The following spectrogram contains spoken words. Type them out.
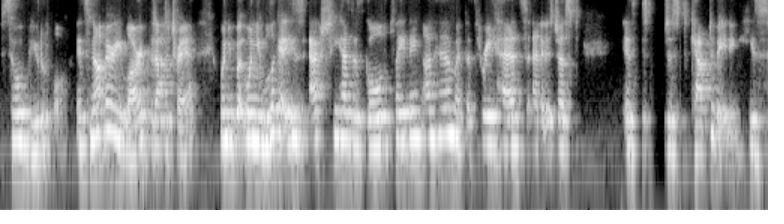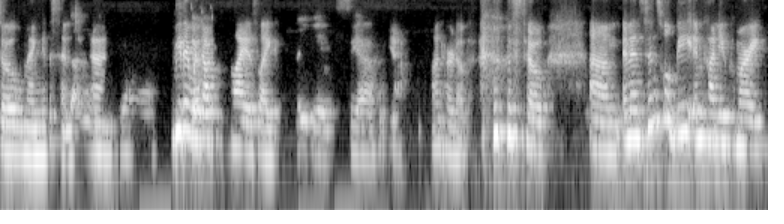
so beautiful. It's not very large, the Dattatreya. When you but when you look at he's actually he has this gold plating on him with the three heads, and it's just it's just captivating. He's so magnificent. And yeah. Be there with Dr. Pillai is like radiates, yeah. Yeah, unheard of. so um, and then since we'll be in Kanyakumari,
